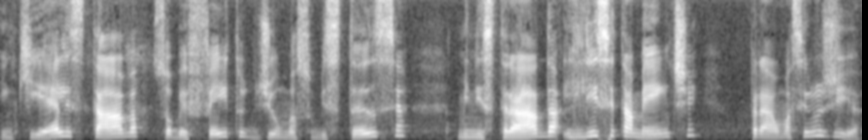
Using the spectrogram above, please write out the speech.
em que ela estava sob efeito de uma substância ministrada licitamente para uma cirurgia.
